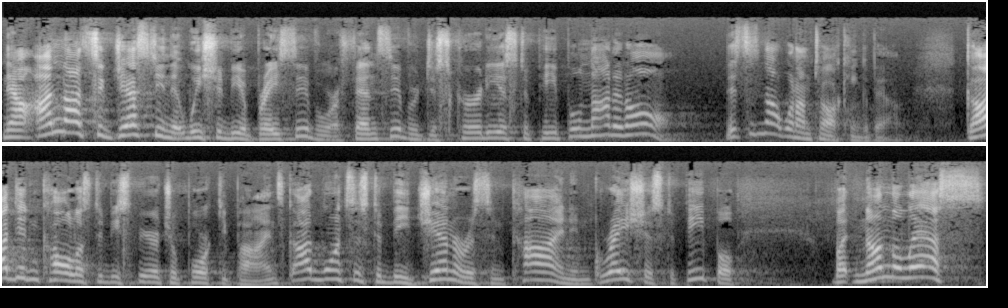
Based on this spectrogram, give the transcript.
Now, I'm not suggesting that we should be abrasive or offensive or discourteous to people. Not at all. This is not what I'm talking about. God didn't call us to be spiritual porcupines. God wants us to be generous and kind and gracious to people. But nonetheless,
